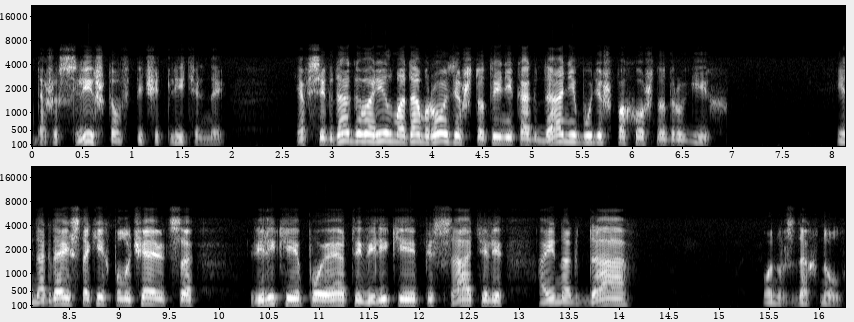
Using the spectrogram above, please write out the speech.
даже слишком впечатлительный. Я всегда говорил мадам Розе, что ты никогда не будешь похож на других. Иногда из таких получаются великие поэты, великие писатели, а иногда... Он вздохнул.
